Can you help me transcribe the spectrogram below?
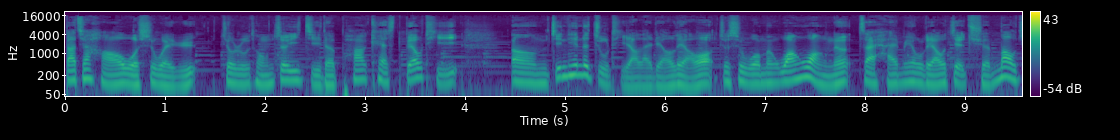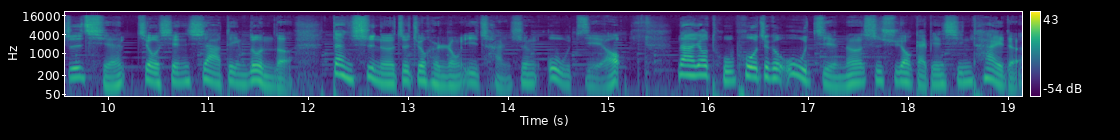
大家好，我是鮪鱼，就如同这一集的 Podcast 标题，嗯，今天的主题要来聊聊哦，就是我们往往呢在还没有了解全貌之前，就先下定论了，但是呢，这就很容易产生误解哦。那要突破这个误解呢，是需要改变心态的，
